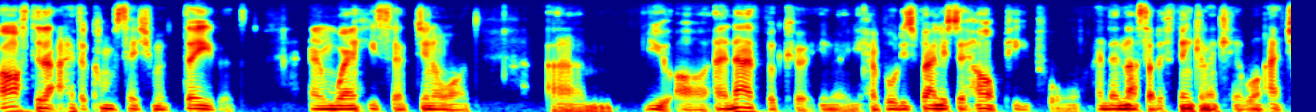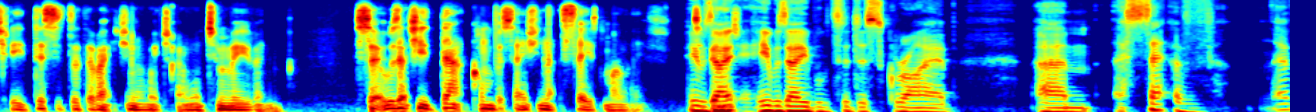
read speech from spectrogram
after that, I had a conversation with David, and where he said, you know what, um, you are an advocate, you know, you have all these values to help people, and then I started thinking, okay, well, actually, this is the direction in which I want to move in. So it was actually that conversation that saved my life. He was a, he was able to describe um, a set of a,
